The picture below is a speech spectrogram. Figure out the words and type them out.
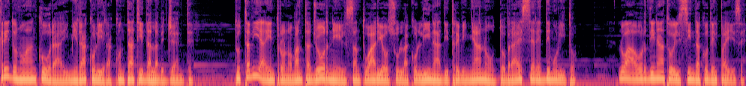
credono ancora ai miracoli raccontati dalla veggente. Tuttavia, entro 90 giorni il santuario sulla collina di Trevignano dovrà essere demolito. Lo ha ordinato il sindaco del paese.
